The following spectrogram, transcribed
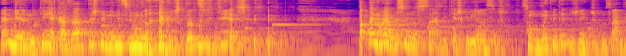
É mesmo, quem é casado testemunha esses milagres todos os dias. Papai Noel, o senhor sabe que as crianças são muito inteligentes, não sabe?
